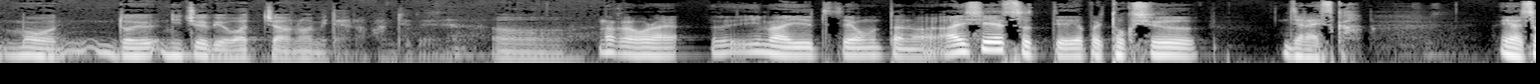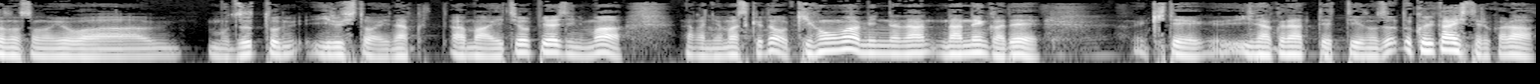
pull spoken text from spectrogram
もう土曜日曜日終わっちゃうのみたいな感じで。うん。なんかほら、今言ってて思ったのは、ICS ってやっぱり特殊じゃないですか。いや、その、その、要は、もうずっといる人はいなくあ、まあ、エチオピア人には中にいますけど、基本はみんな何何年かで来ていなくなってっていうのをずっと繰り返してるから、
